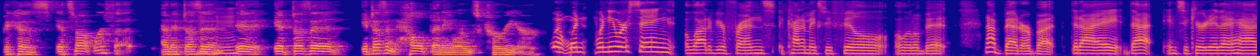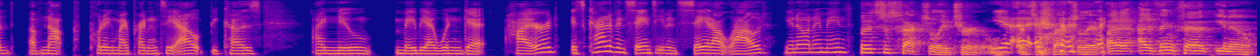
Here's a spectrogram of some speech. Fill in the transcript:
because it's not worth it. And it doesn't mm-hmm. it, it doesn't it doesn't help anyone's career. When when when you were saying a lot of your friends, it kind of makes me feel a little bit not better, but that I that insecurity that I had of not putting my pregnancy out because I knew maybe I wouldn't get hired. It's kind of insane to even say it out loud. You know what I mean? But it's just factually true. Yeah. It's just factually. I, I think that, you know,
